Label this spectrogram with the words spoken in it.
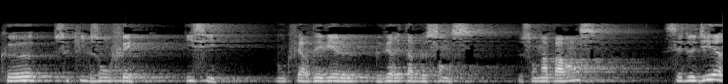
que ce qu'ils ont fait ici, donc faire dévier le, véritable sens de son apparence, c'est de dire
